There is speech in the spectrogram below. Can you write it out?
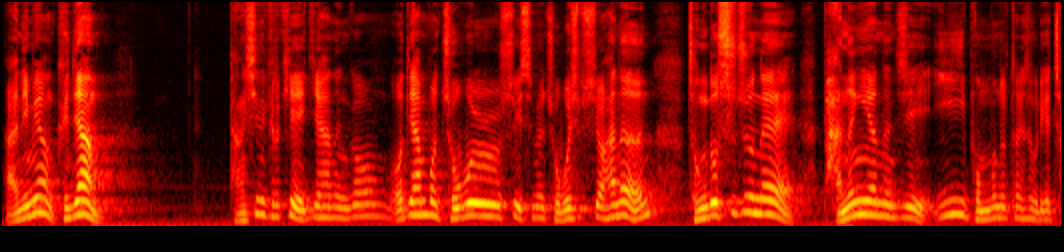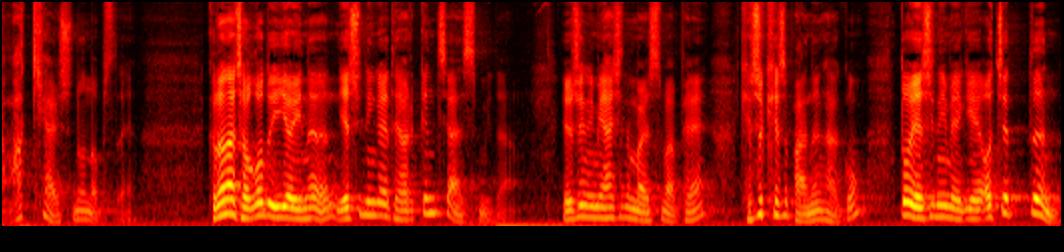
아니면 그냥 당신이 그렇게 얘기하는 거 어디 한번 줘볼 수 있으면 줘보십시오 하는 정도 수준의 반응이었는지 이 본문을 통해서 우리가 정확히 알 수는 없어요. 그러나 적어도 이 여인은 예수님과의 대화를 끊지 않습니다. 예수님이 하시는 말씀 앞에 계속해서 반응하고 또 예수님에게 어쨌든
